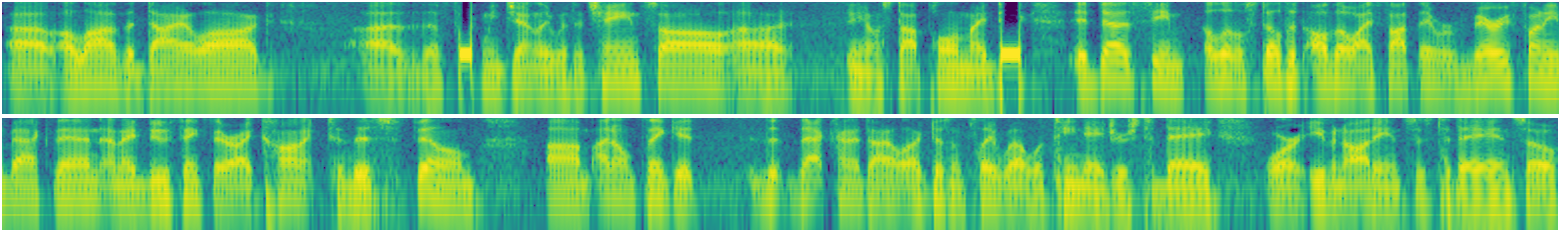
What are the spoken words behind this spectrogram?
Uh, a lot of the dialogue, uh, the "fuck me gently with a chainsaw," uh, you know, "stop pulling my dick." It does seem a little stilted. Although I thought they were very funny back then, and I do think they're iconic to this film. Um, I don't think it th- that kind of dialogue doesn't play well with teenagers today or even audiences today. And so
